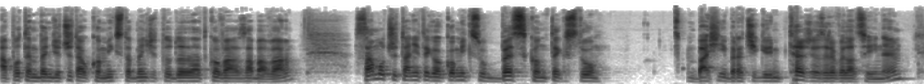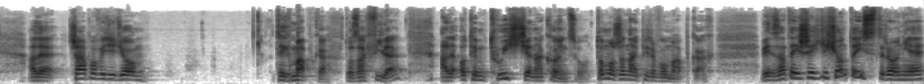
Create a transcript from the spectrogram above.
a potem będzie czytał komiks, to będzie to dodatkowa zabawa. Samo czytanie tego komiksu bez kontekstu baśni braci Grimm też jest rewelacyjne, ale trzeba powiedzieć o tych mapkach, to za chwilę, ale o tym twiście na końcu, to może najpierw o mapkach. Więc na tej 60 stronie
